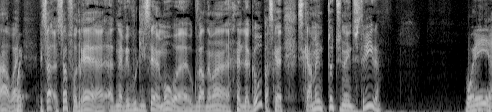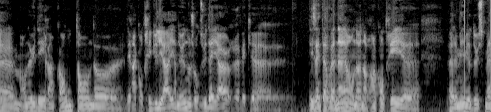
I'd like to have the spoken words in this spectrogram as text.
Ah ouais. Et ça, ça faudrait. Euh, N'avez-vous glissé un mot euh, au gouvernement euh, Legault? Parce que c'est quand même toute une industrie là. Oui, on a eu des rencontres, on a des rencontres régulières. Il y en a une aujourd'hui d'ailleurs avec des intervenants. On en a rencontré le ministre il y a deux semaines.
